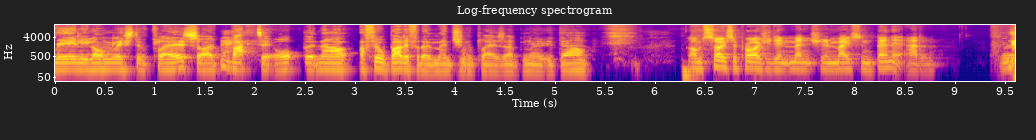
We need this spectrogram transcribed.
really long list of players, so I backed it up. But now I feel bad if I don't mention the players I'd noted down. I'm so surprised you didn't mention Mason Bennett, Adam.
